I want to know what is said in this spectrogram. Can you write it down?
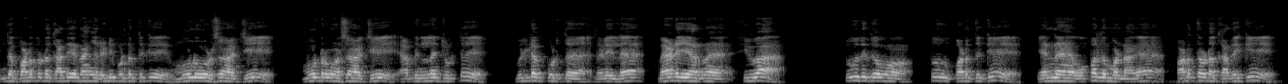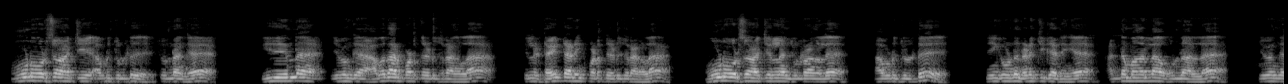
இந்த படத்தோட கதையை நாங்கள் ரெடி பண்ணுறதுக்கு மூணு வருஷம் ஆச்சு மூன்று வருஷம் ஆச்சு அப்படின்லாம் சொல்லிட்டு பில்டப் கொடுத்த நிலையில் மேடை ஏறின சிவா சூதுகமம் டூ படத்துக்கு என்ன ஒப்பந்தம் பண்ணாங்க? படத்தோட கதைக்கு மூணு வருஷம் ஆச்சு அப்படின்னு சொல்லிட்டு சொன்னாங்க. இது என்ன இவங்க அவதார் படத்தை எடுக்கிறாங்களா? இல்லை டைட்டானிக் படத்தை எடுக்கிறாங்களா? மூணு வருஷம் ஆச்சுலாம் சொல்கிறாங்களே அப்படின்னு சொல்லிட்டு நீங்கள் ஒன்றும் நினச்சிக்காதீங்க. அந்த மாதிரிலாம் ஒன்றும் இல்லை. இவங்க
